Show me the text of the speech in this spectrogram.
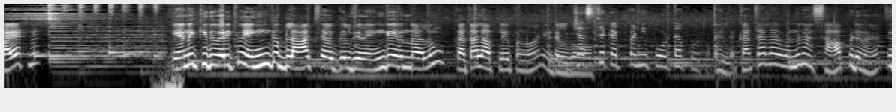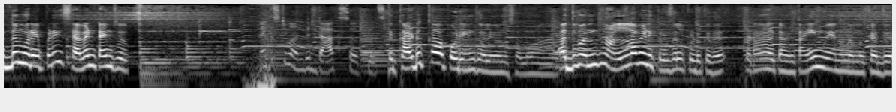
டயட்னா எனக்கு இது வரைக்கும் எங்கே பிளாக் சர்க்கிள்ஸ் இல்லை எங்கே இருந்தாலும் கத்தால அப்ளை பண்ணுவேன் ஜஸ்ட் கட் பண்ணி போட்டா போதும். இல்லை கத்தால வந்து நான் சாப்பிடுவேன். சித்த முறைப்படி செவன் டைம்ஸ் வந்து டார்க் சர்க்கிள்ஸ் இந்த கடுக்கா பொடின்னு சொல்லி ஒன்று சொல்லுவாங்க. அது வந்து நல்லாவே எனக்கு ரிசல்ட் கொடுக்குது. பட் ஆனால் அதுக்கான டைம் வேணும் நமக்கு அது.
